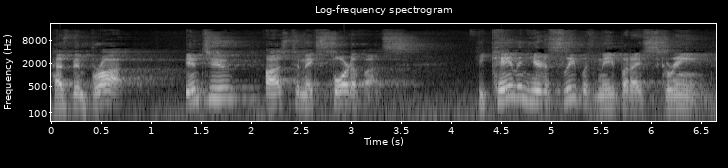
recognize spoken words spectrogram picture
has been brought into us to make sport of us. He came in here to sleep with me, but I screamed.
